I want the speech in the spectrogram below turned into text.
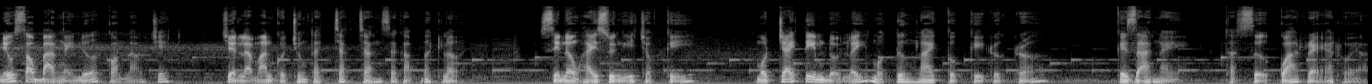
Nếu sau ba ngày nữa con lão chết, Chuyện làm ăn của chúng ta chắc chắn sẽ gặp bất lợi. Xin ông hãy suy nghĩ cho kỹ. Một trái tim đổi lấy một tương lai cực kỳ rực rỡ. Cái giá này thật sự quá rẻ rồi ạ.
